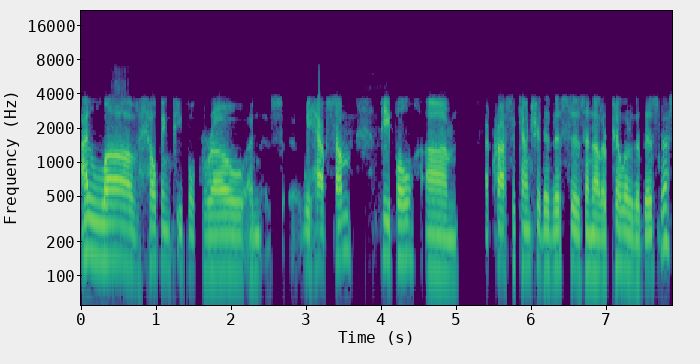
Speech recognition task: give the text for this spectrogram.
I love helping people grow, and we have some people um, across the country that this is another pillar of their business.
